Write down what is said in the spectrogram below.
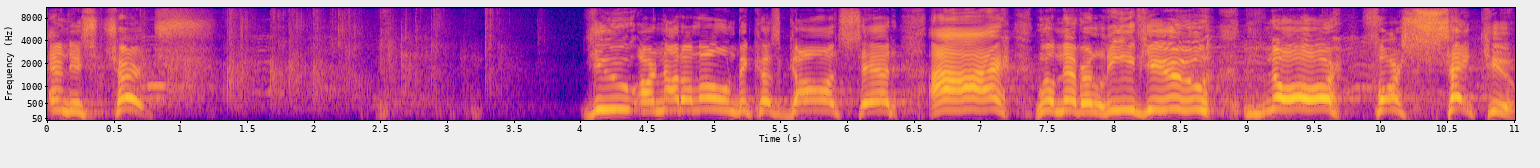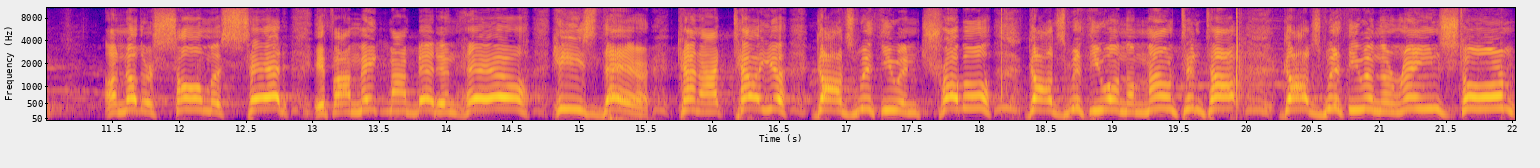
and His church. You are not alone because God said, I will never leave you nor forsake you. Another psalmist said, If I make my bed in hell, He's there. Can I tell you, God's with you in trouble, God's with you on the mountaintop, God's with you in the rainstorm,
